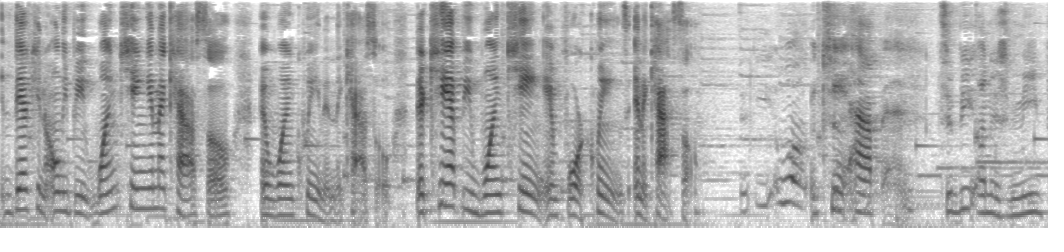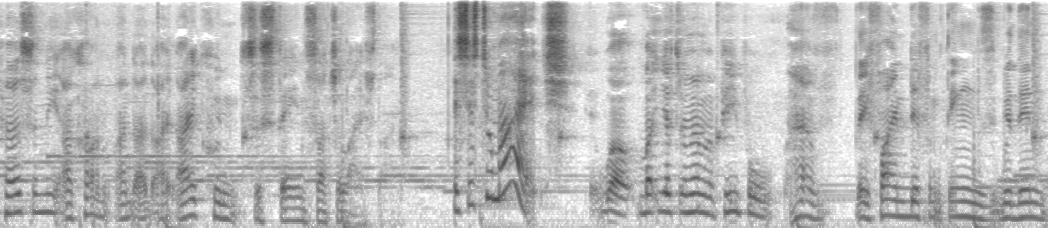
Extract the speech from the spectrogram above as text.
there can only be one king in a castle and one queen in the castle. There can't be one king and four queens in a castle. Well, It can't happen. To be honest, me personally, I can't. I, I, I couldn't sustain such a lifestyle. It's just too much. Well, but you have to remember, people have they find different things within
